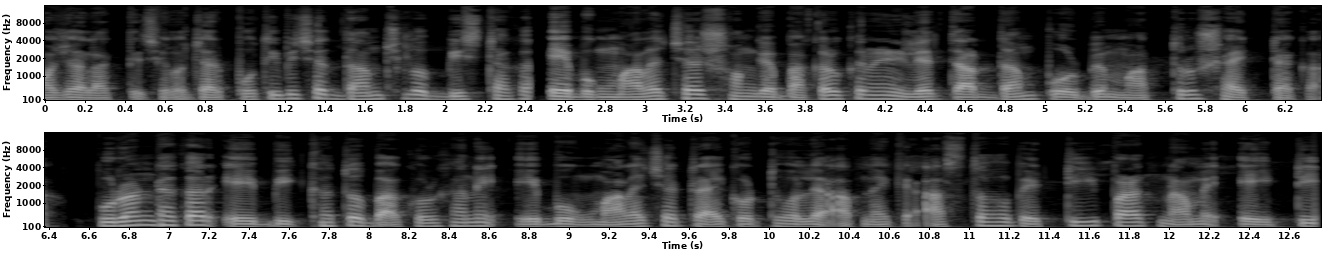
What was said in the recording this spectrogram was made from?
মজা লাগতেছিল, যার প্রতি পিসের দাম ছিল বিশ টাকা এবং মালাই চায়ের সঙ্গে বাকরখানি নিলে তার দাম পড়বে মাত্র ষাট টাকা। পুরান ঢাকার এই বিখ্যাত বাকরখানি এবং মালয়েশিয়া ট্রাই করতে হলে আপনাকে আসতে হবে টি পার্ক নামে এই টি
